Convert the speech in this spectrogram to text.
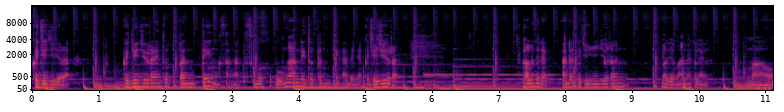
kejujuran. Kejujuran itu penting sangat. Sebuah hubungan itu penting adanya kejujuran. Kalau tidak ada kejujuran bagaimana kalian mau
